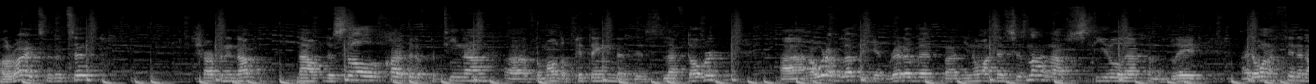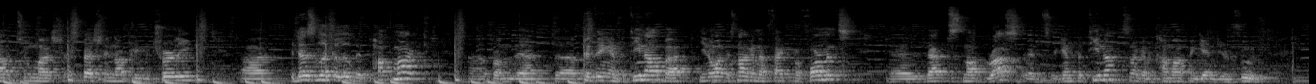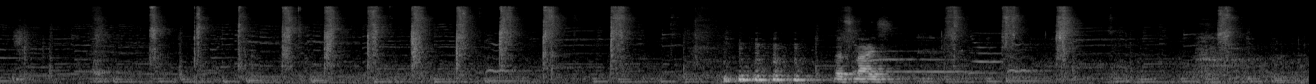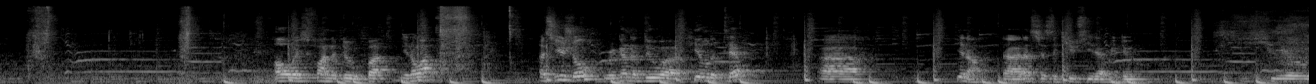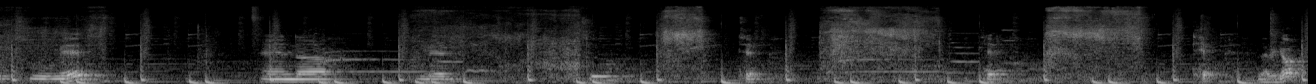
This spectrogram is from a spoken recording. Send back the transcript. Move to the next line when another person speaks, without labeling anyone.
All right, so that's it. Sharpen it up. Now, there's still quite a bit of patina uh, from all the pitting that is left over. Uh, I would have loved to get rid of it, but you know what, there's just not enough steel left on the blade. I don't want to thin it out too much, especially not prematurely. Uh, it does look a little bit pockmarked uh, from that uh, pitting and patina, but you know what, it's not going to affect performance. Uh, that's not rust, it's again patina, it's not going to come off and get into your food. That's nice. Always fun to do, but you know what? As usual, we're gonna do a heel the tip. Uh, you know, uh, that's just a QC that we do. Heel to mid and uh, mid to tip, tip. There we go.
